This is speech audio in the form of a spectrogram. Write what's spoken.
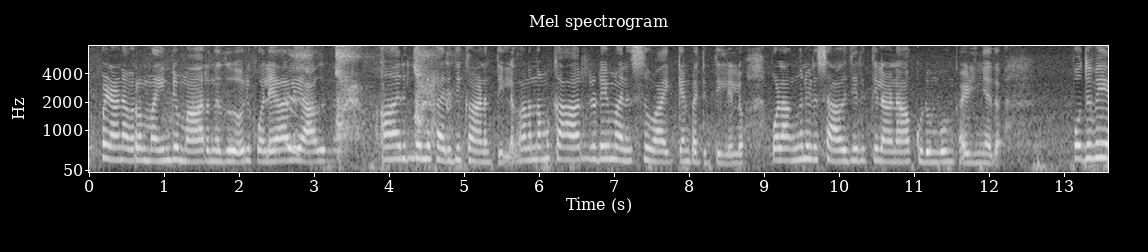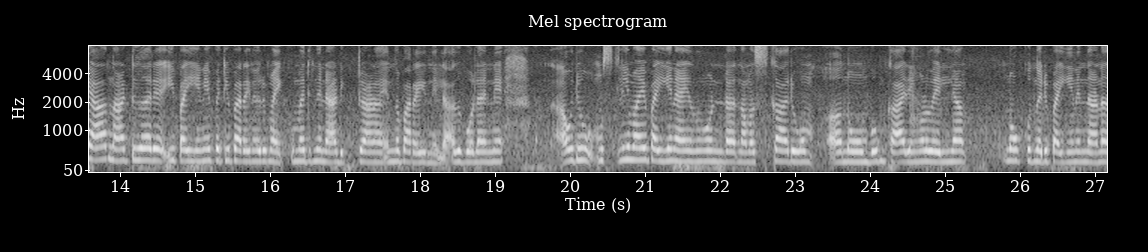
എപ്പോഴാണ് അവരുടെ മൈൻഡ് മാറുന്നത് ഒരു കൊലയാളിയാകുന്നത് ആരും തന്നെ കരുതി കാണത്തില്ല. കാരണം നമുക്ക് ആരുടെയും മനസ്സ് വായിക്കാൻ പറ്റത്തില്ലല്ലോ. അപ്പോൾ അങ്ങനെ ഒരു സാഹചര്യത്തിലാണ് ആ കുടുംബവും കഴിഞ്ഞത്. പൊതുവേ ആ നാട്ടുകാർ ഈ പയ്യനെ പറ്റി പറയുന്ന ഒരു മയക്കുമരുന്നിന് ആണ് എന്ന് പറയുന്നില്ല. അതുപോലെ തന്നെ ഒരു മുസ്ലിമായ പയ്യനായതുകൊണ്ട് നമസ്കാരവും നോമ്പും കാര്യങ്ങളും എല്ലാം നോക്കുന്നൊരു പയ്യനെന്നാണ്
